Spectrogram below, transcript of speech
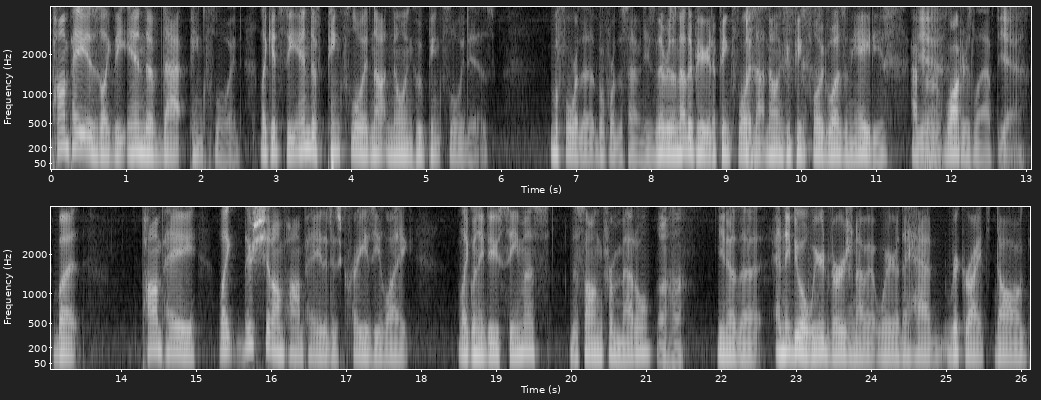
Pompeii is like the end of that Pink Floyd. Like it's the end of Pink Floyd not knowing who Pink Floyd is before the before the 70s. There was another period of Pink Floyd not knowing who Pink Floyd was in the 80s after Yeah. Waters left. Yeah. But Pompeii, like there's shit on Pompeii that is crazy like like when they do Seamus, the song from Meddle, Uh huh. you know the and they do a weird version of it where they had Rick Wright's dog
